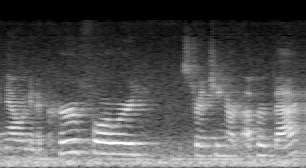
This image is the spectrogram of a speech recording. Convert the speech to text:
And now we're going to curve forward, stretching our upper back.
